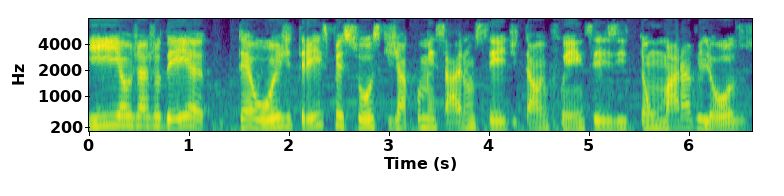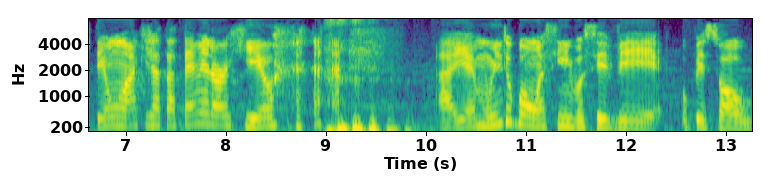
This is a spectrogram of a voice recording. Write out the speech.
E eu já ajudei até hoje três pessoas que já começaram a ser digital influencers e estão maravilhosos. Tem um lá que já tá até melhor que eu. Aí é muito bom, assim, você ver o pessoal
